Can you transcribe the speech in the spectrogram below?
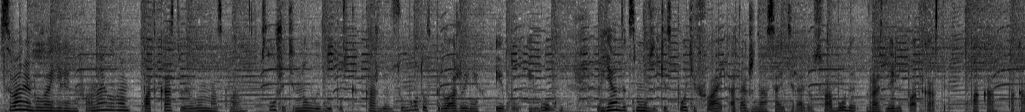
С вами была Елена Фанайлова, подкаст «Вавилон Москва». Слушайте новый выпуск каждую субботу в приложениях Apple и Google, в Яндекс Музыке, Spotify, а также на сайте Радио Свободы в разделе «Подкасты». Пока-пока.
